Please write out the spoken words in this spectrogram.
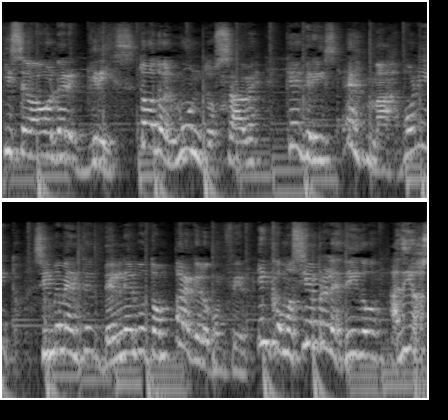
y se va a volver gris. Todo el mundo sabe que gris es más bonito. Simplemente denle el botón para que lo confirme. Y como siempre les digo, adiós.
